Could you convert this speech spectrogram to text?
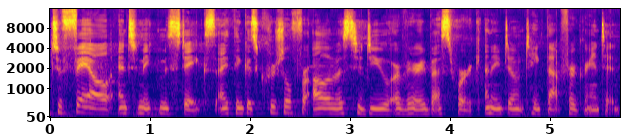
to fail and to make mistakes. I think it's crucial for all of us to do our very best work, and I don't take that for granted.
